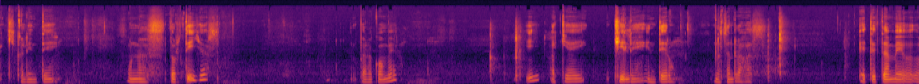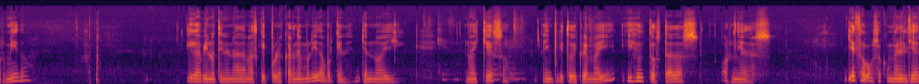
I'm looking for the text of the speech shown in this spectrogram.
Aquí calenté unas tortillas para comer. Y aquí hay chile entero, no están rajas. Este está medio dormido. Y Gaby no tiene nada más que pura carne molida porque ya no hay. No hay queso. Hay un poquito de crema ahí y sus tostadas horneadas. Y eso vamos a comer el día.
